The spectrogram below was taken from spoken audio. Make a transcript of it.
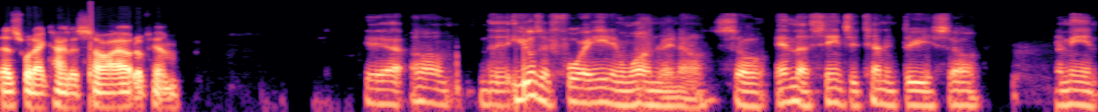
that's what I kind of saw out of him. Yeah. Um, the Eagles are four, eight, and one right now. So, and the Saints are ten and three. So, I mean,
